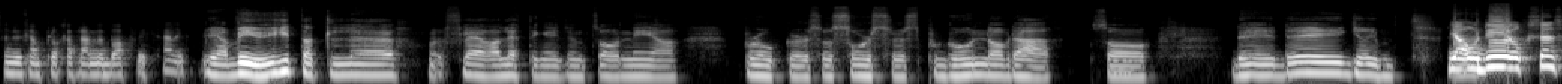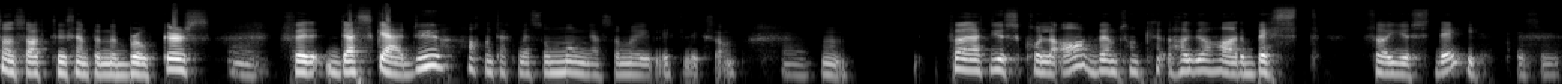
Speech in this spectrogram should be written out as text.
som du kan plocka fram med bakfickan. Liksom. Ja, vi har ju hittat eh, flera letting agents och nya brokers och sourcers på grund av det här. Så det, det är grymt. Ja, och det är också en sån sak till exempel med brokers. Mm. För där ska du ha kontakt med så många som möjligt. Liksom. Mm. Mm. För att just kolla av vem som har bäst för just dig. Precis.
